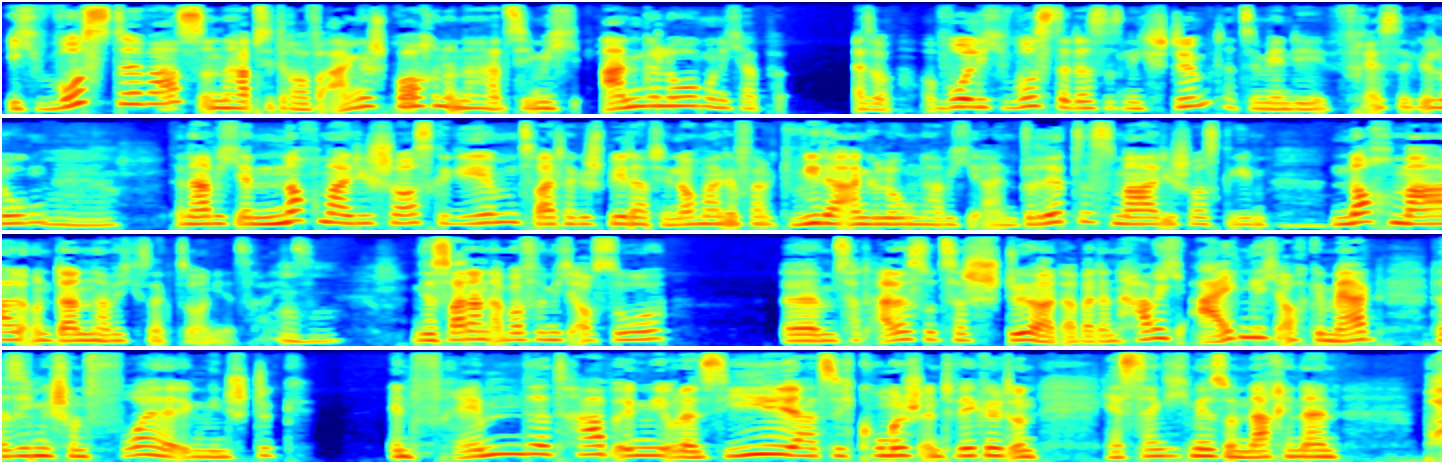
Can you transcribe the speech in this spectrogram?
ich wusste was und habe sie darauf angesprochen und dann hat sie mich angelogen und ich habe, also obwohl ich wusste, dass es nicht stimmt, hat sie mir in die Fresse gelogen. Dann habe ich ihr nochmal die Chance gegeben. Zwei Tage später habe ich sie nochmal gefragt, wieder angelogen, habe ich ihr ein drittes Mal die Chance gegeben, nochmal und dann habe ich gesagt, so und jetzt reicht's. Und das war dann aber für mich auch so, ähm, es hat alles so zerstört. Aber dann habe ich eigentlich auch gemerkt, dass ich mich schon vorher irgendwie ein Stück entfremdet habe irgendwie oder sie hat sich komisch entwickelt und jetzt denke ich mir so im Nachhinein, boah,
